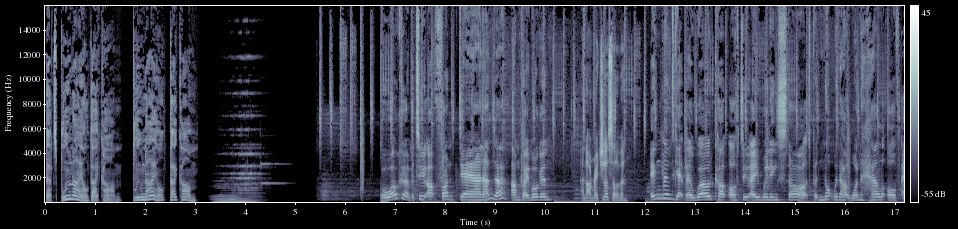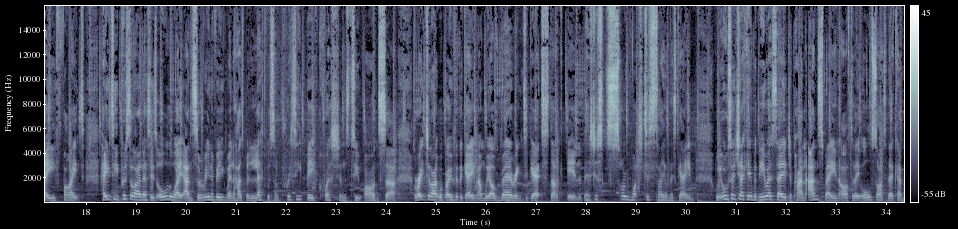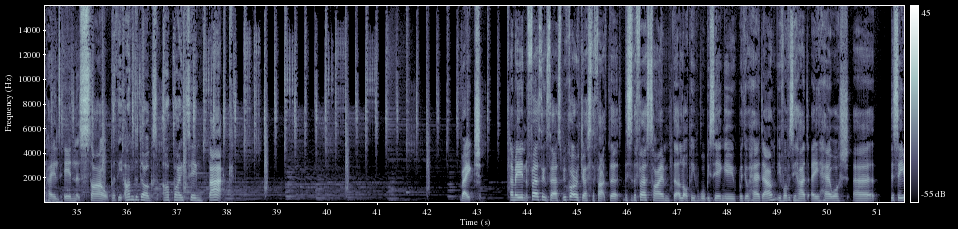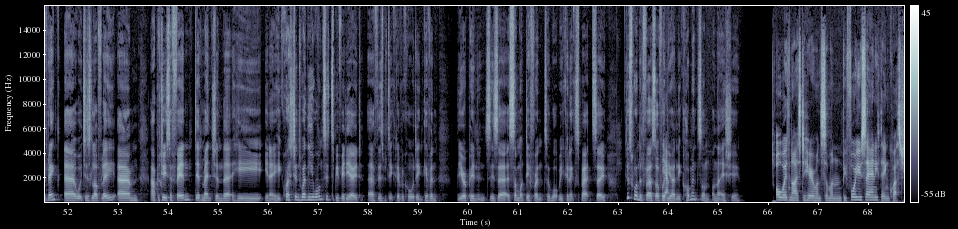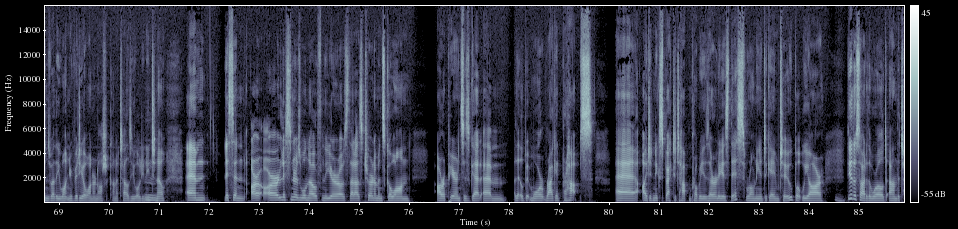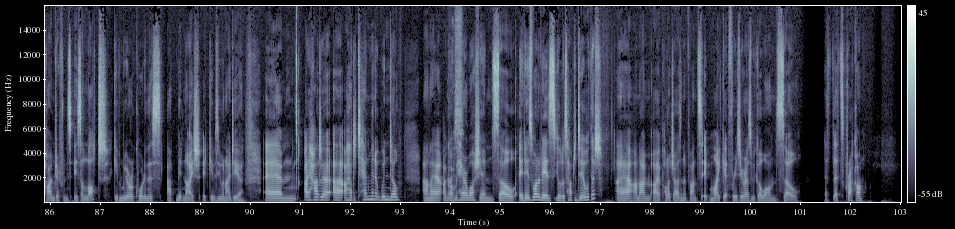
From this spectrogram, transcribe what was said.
That's BlueNile.com. BlueNile.com. Welcome to Upfront Down Under. I'm Chloe Morgan. And I'm Rachel O'Sullivan. England get their World Cup off to a winning start, but not without one hell of a fight. Haiti the Lionesses all the way, and Sarina Wiegman has been left with some pretty big questions to answer. Rachel and I were both at the game, and we are raring to get stuck in. There's just so much to say on this game. We also check in with the USA, Japan, and Spain after they all started their campaigns in style, but the underdogs are biting back. Rach, I mean, first things first, we've got to address the fact that this is the first time that a lot of people will be seeing you with your hair down. You've obviously had a hair wash uh, this evening, uh, which is lovely. Um, our producer Finn did mention that he, you know, he questioned whether you wanted to be videoed uh, for this particular recording, given that your opinions is uh, somewhat different to what we can expect. So, just wondered first off whether yeah. you had any comments on, on that issue. Always nice to hear when someone, before you say anything, questions whether you want your video on or not. It kind of tells you all you need mm. to know. Um, listen, our our listeners will know from the Euros that as tournaments go on, our appearances get um, a little bit more ragged, perhaps. Uh, I didn't expect it to happen probably as early as this. We're only into game two, but we are mm. the other side of the world, and the time difference is a lot. Given we are recording this at midnight, it gives you an idea. Mm. Um, I had a uh, I had a ten minute window, and I, I nice. got my hair wash in. So it is what it is. You'll just have to deal with it, uh, and I'm I apologise in advance. It might get frizzier as we go on, so let's, let's crack on.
